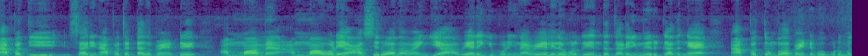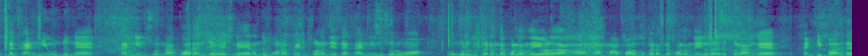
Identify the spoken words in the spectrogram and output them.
நாற்பத்தி சாரி நாற்பத்தெட்டாவது பாயிண்ட்டு அம்மா மே அம்மாவுடைய ஆசீர்வாதம் வாங்கி வேலைக்கு போனீங்கன்னா வேலையில் உங்களுக்கு எந்த தடையுமே இருக்காதுங்க. நாற்பத்தொம்பதாவது பாயிண்ட்டு குடும்பத்தில் கண்ணி உண்டுங்க. கண்ணின்னு சொன்னால் குறைஞ்ச வயசில் இறந்து போன பெண் குழந்தைய தான் கண்ணின்னு சொல்லுவோம். உங்களுக்கு பிறந்த குழந்தையோ அவங்க அவங்க அம்மா அப்பாவுக்கு பிறந்த குழந்தைகளோ இருக்கலாங்க. கண்டிப்பாக அந்த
